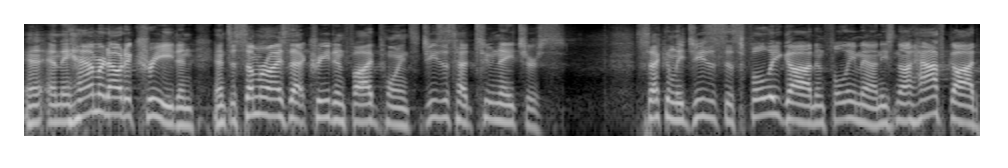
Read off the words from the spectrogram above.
and, and they hammered out a creed. And, and to summarize that creed in five points, Jesus had two natures. Secondly, Jesus is fully God and fully man. He's not half God,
